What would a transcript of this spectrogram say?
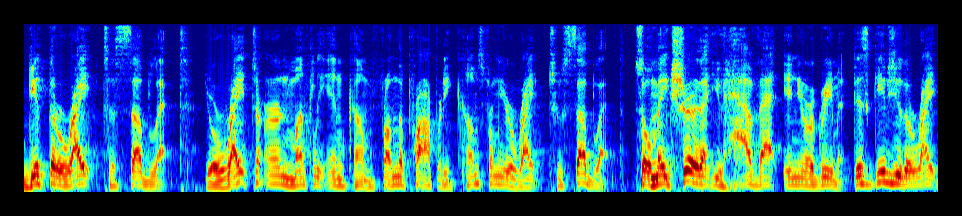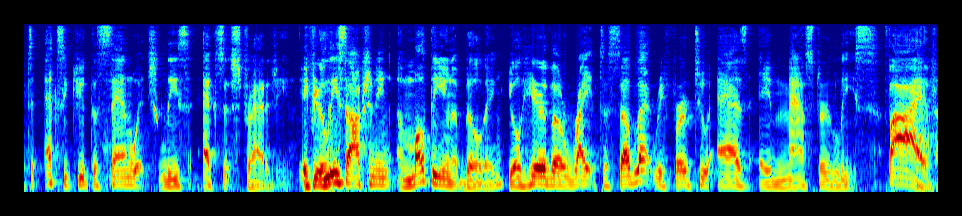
get the right to sublet. Your right to earn monthly income from the property comes from your right to sublet. So make sure that you have that in your agreement. This gives you the right to execute the sandwich lease exit strategy. If you're lease optioning a multi-unit building, you'll hear the right to sublet referred to as a master lease. Five,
